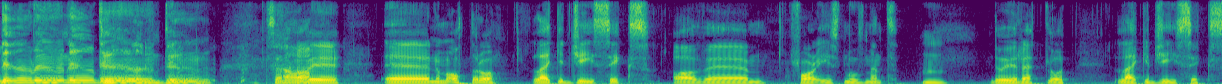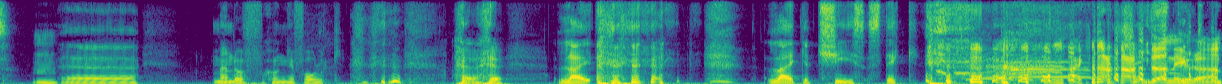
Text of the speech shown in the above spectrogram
du, du, du. Sen Jaha. har vi eh, nummer åtta då. Like a G6 av eh, Far East Movement. Mm. Då är ju rätt låt Like a G6. Mm. Eh, men då sjunger folk like, like a cheese stick. den är skön.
